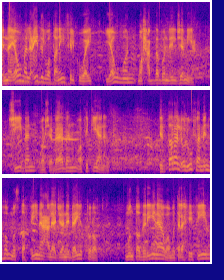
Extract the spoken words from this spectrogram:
إن يوم العيد الوطني في الكويت يوم محبب للجميع شيبا وشبابا وفتيانا. إذ ترى الألوف منهم مصطفين على جانبي الطرق منتظرين ومتلهفين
